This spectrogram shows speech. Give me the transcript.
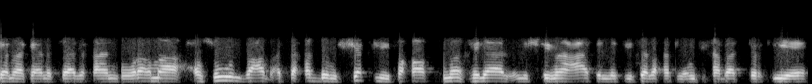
كما كانت سابقا ورغم حصول بعض التقدم الشكلي فقط من خلال الاجتماعات التي سبقت الانتخابات التركية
